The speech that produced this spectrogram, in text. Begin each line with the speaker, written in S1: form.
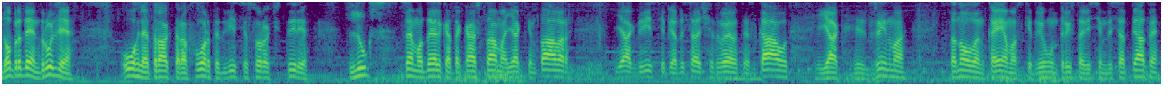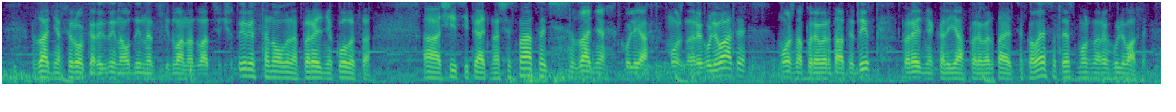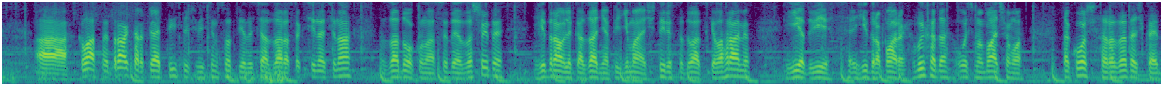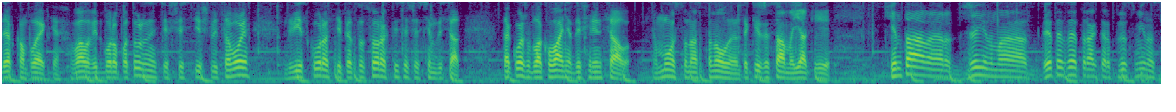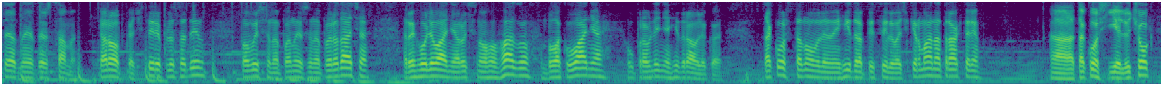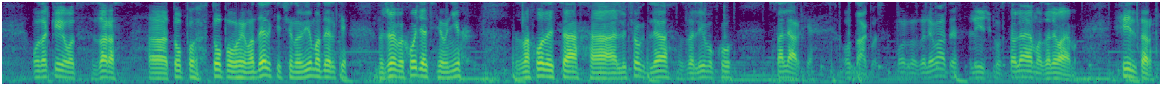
S1: Добрий день, друзі. Огляд трактора Forte 244 Lux. Це моделька така ж сама, як Кентавр, як 254 Scout, як Джинма. Встановлен КМовський двигун 385. Задня широка резина 11,2 на 24 встановлена. Переднє колесо 6,5 на 16. Задня колія можна регулювати, можна перевертати диск. Передня колія перевертається колеса, теж можна регулювати. Класний трактор 5850 зараз акційна ціна. Задок у нас іде зашитий. Гідравліка задня підіймає 420 кг. Є дві гідропари виходу. Ось ми бачимо. Також розеточка йде в комплекті. Вал відбору потужності 6 шліцевої, дві скорості 540-1070. Також блокування диференціалу. Мост у нас встановлений такий же самий, як і Кентавр, Джинма, ДТЗ трактор, плюс-мінус все одне і те ж саме. Коробка 4 плюс 1, повишена, понижена передача, регулювання ручного газу, блокування, управління гідравлікою. Також встановлений гідропідсилювач керма на тракторі. Також є лючок. Отакий от зараз топ, топові модельки чи нові модельки вже виходять і у них знаходиться лючок для залівку солярки. Отак от можна заливати, лічку вставляємо, заливаємо. Фільтр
